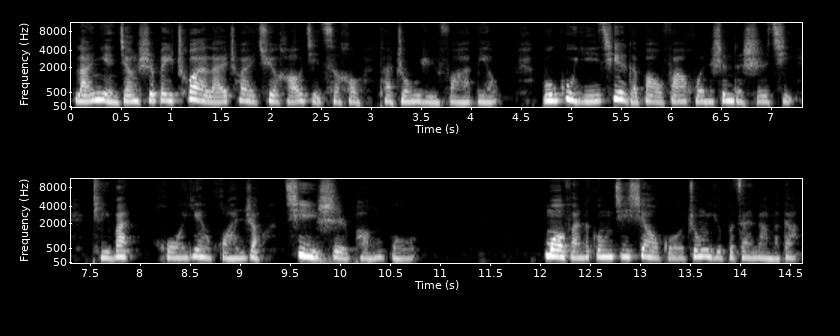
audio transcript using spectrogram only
蓝眼僵尸被踹来踹去好几次后，他终于发飙。不顾一切地爆发浑身的湿气，体外火焰环绕，气势磅礴。莫凡的攻击效果终于不再那么大，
